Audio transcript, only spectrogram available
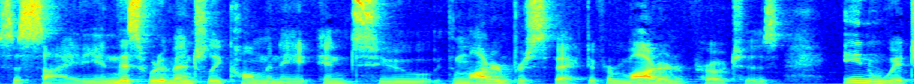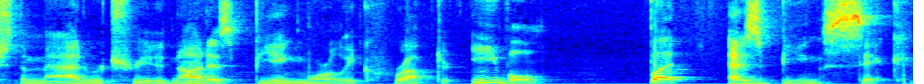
society. And this would eventually culminate into the modern perspective or modern approaches in which the mad were treated not as being morally corrupt or evil, but as being sick,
